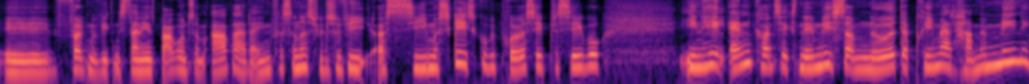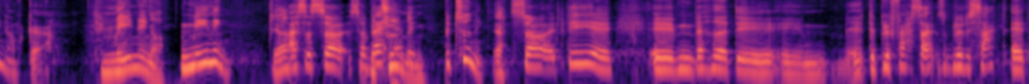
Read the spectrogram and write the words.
øh, folk med Wittgensteiniansk baggrund, som arbejder inden for sundhedsfilosofi, og sige, måske skulle vi prøve at se placebo i en helt anden kontekst, nemlig som noget, der primært har med mening at gøre. Meninger. Mening. Ja. Altså, så, så hvad er Betydning. det? Betydning. Ja. Så det, øh, øh, hvad hedder det, øh, det blev først sagt, så blev det sagt, at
